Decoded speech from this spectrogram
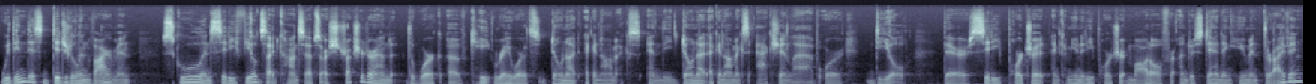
Within this digital environment, school and city field site concepts are structured around the work of Kate Raworth's Doughnut Economics and the Doughnut Economics Action Lab, or DEAL, their city portrait and community portrait model for understanding human thriving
